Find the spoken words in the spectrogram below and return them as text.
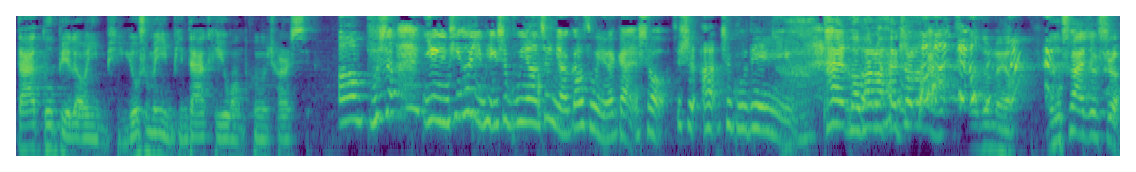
大家都别聊影评，有什么影评大家可以往朋友圈写。啊，不是影评和影评是不一样，就是你要告诉我你的感受，就是啊，这部电影 太可怕了，还有这种感受，我都没有。我们出来就是，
